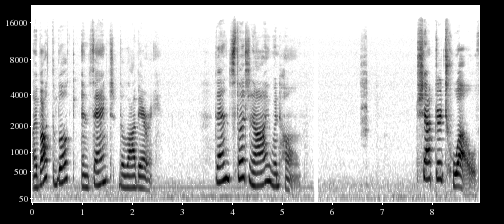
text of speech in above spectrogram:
I bought the book and thanked the librarian. Then Sludge and I went home. Chapter 12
